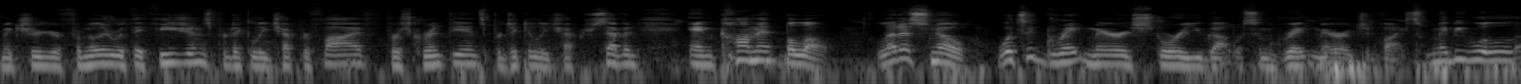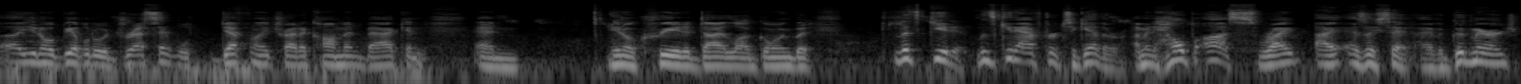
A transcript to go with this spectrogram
Make sure you're familiar with Ephesians, particularly chapter 5, 1 Corinthians, particularly chapter 7, and comment below. Let us know what's a great marriage story you got with some great marriage advice. Maybe we'll uh, you know be able to address it. We'll definitely try to comment back and and you know create a dialogue going, but let's get it. Let's get after it together. I mean, help us, right? I, as I said, I have a good marriage.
